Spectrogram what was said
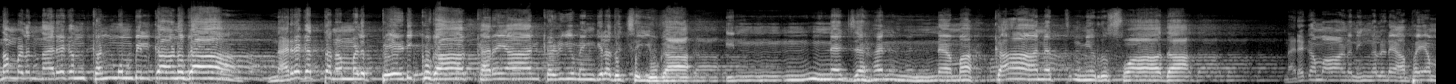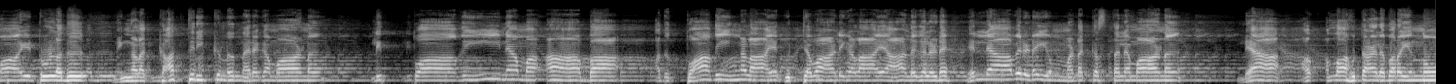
നമ്മൾ നരകം കൺമുമ്പിൽ കാണുക നരകത്തെ നമ്മൾ പേടിക്കുക കരയാൻ കഴിയുമെങ്കിൽ അത് ചെയ്യുക. ഇന്ന ജഹന്നമ നരകമാണ് നിങ്ങളുടെ അഭയമായിട്ടുള്ളത് നിങ്ങളെ കാത്തിരിക്കുന്നത് നരകമാണ്. ലിത്വാഗീന മആബ. അത് ത്വാദീങ്ങളായ കുറ്റവാളികളായ ആളുകളുടെ എല്ലാവരുടെയും മടക്ക സ്ഥലമാണ് ലാ, അല്ലാഹു താല പറയുന്നു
